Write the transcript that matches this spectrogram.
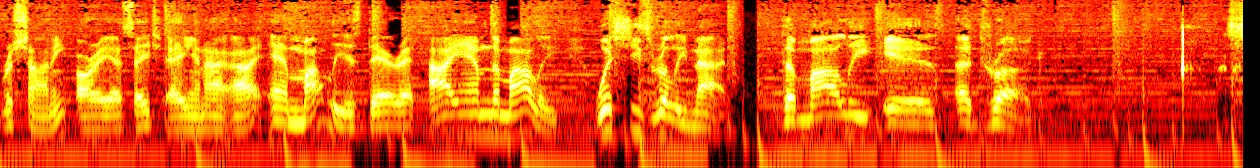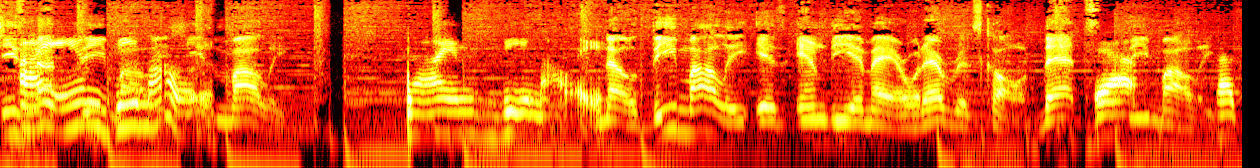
Rashanii, R A S H A N I I, and Molly is there at I am the Molly, which she's really not. The Molly is a drug. She's I not am the, the Molly. Molly. She's Molly. I am the Molly. No, the Molly is MDMA or whatever it's called. That's Yeah. the Molly. That's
